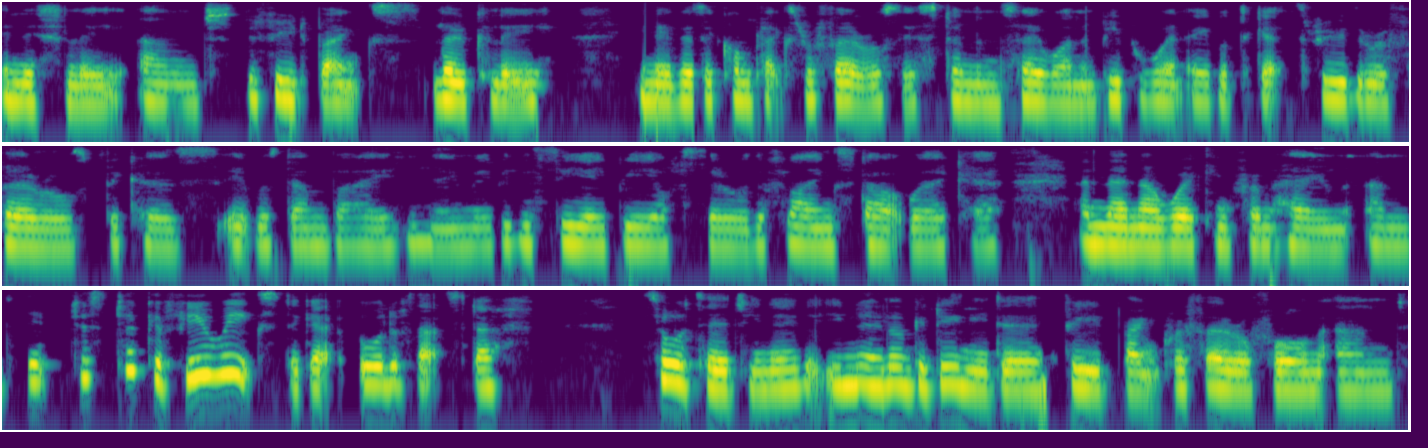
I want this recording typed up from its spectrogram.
initially and the food banks locally you know there's a complex referral system and so on and people weren't able to get through the referrals because it was done by you know maybe the CAB officer or the flying start worker and they're now working from home and it just took a few weeks to get all of that stuff sorted, you know, that you no longer do need a food bank referral form and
